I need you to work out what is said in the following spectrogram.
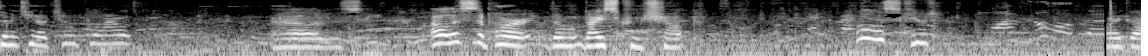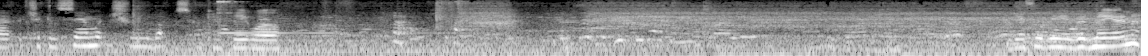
1702 pull out. Uh, oh, this is a part, the, the ice cream shop. Oh, this is cute. I got a chicken sandwich from the Bucks Cafe. Well, definitely being a good man.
